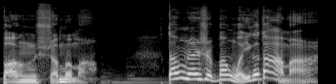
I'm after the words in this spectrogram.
帮什么忙？当然是帮我一个大忙，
